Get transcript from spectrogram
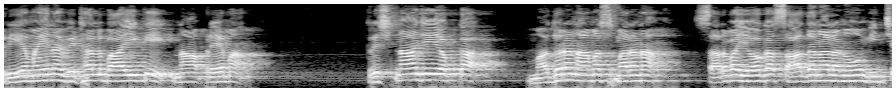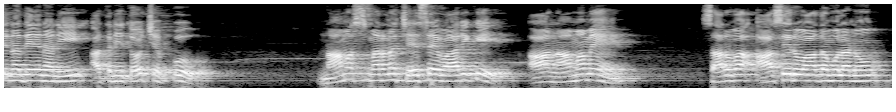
ప్రియమైన విఠల్ బాయికి నా ప్రేమ. కృష్ణాజీ యొక్క మధుర నామస్మరణ సర్వయోగ సాధనలను మించినదేనని అతనితో చెప్పు. నామస్మరణ చేసేవారికి ఆ నామమే సర్వ ఆశీర్వాదములను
